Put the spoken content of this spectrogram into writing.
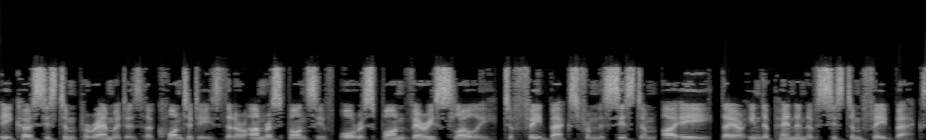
Ecosystem parameters are quantities that are unresponsive or respond very slowly to feedbacks from the system i.e., they are independent of system feedbacks.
